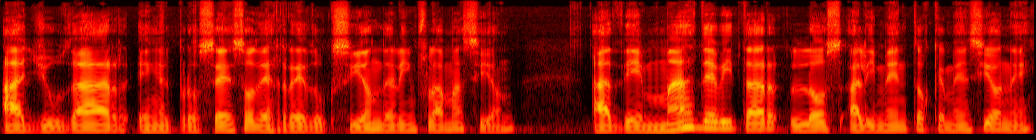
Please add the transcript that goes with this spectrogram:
ayudar en el proceso de reducción de la inflamación. Además de evitar los alimentos que mencioné,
